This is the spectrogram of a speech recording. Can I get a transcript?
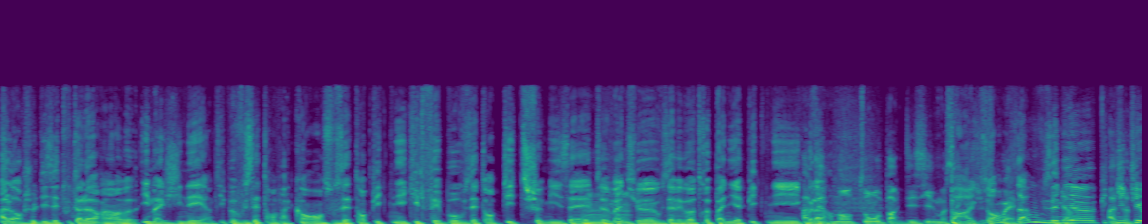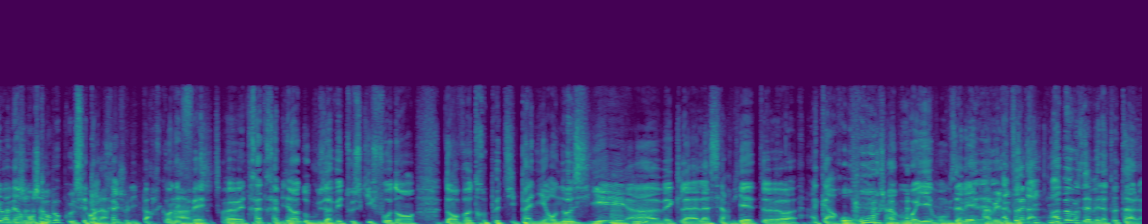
Alors je le disais tout à l'heure, hein, imaginez un petit peu, vous êtes en vacances, vous êtes en pique-nique, il fait beau, vous êtes en petite chemisette, Mhm. Mathieu, vous avez votre panier à pique-nique. À voilà. Vermenton, au parc des îles, moi, Par est, je- exemple, ouais. ça, vous aimez euh, Ah, pique-niquer j'aime- à Vermenton j'aime beaucoup ce C'est un très joli parc, en Ah, effet. ouais, très Ouais, très très bien. Donc vous avez tout ce qu'il faut dans dans votre petit panier en osier, Mhm. hein, avec la, la serviette euh, à carreaux rouges. Hein, vous voyez, bon, vous avez Ah oui, la totale. Ah bah vous avez la totale,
